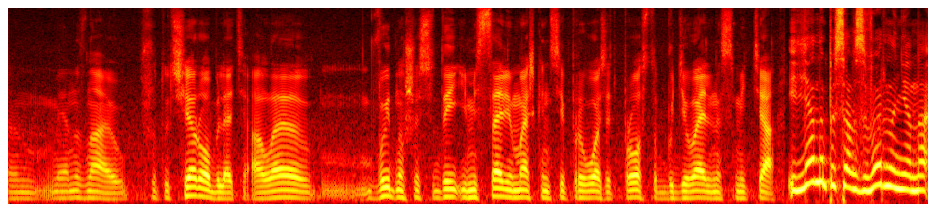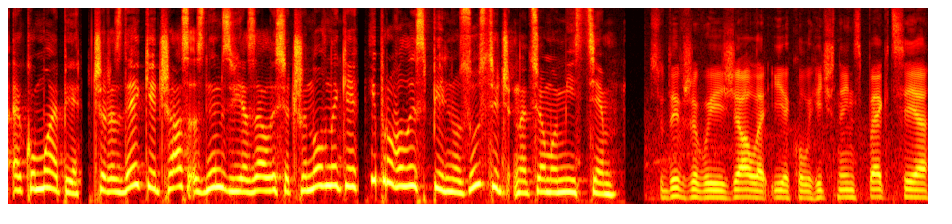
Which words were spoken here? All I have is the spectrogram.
Ем, Я не знаю, що тут ще роблять, але видно, що сюди і місцеві мешканці привозять просто будівельне сміття. Ілля написав звернення на екомапі. Через деякий час з ним зв'язалися чиновники і провели спільну зустріч на цьому місці. Сюди вже виїжджала і екологічна інспекція,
